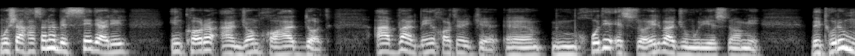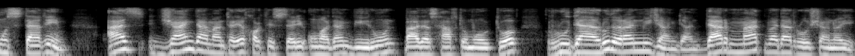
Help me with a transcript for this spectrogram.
مشخصا به سه دلیل این کار را انجام خواهد داد. اول به این خاطر که خود اسرائیل و جمهوری اسلامی به طور مستقیم از جنگ در منطقه خاکستری اومدن بیرون بعد از هفتم اکتبر رو در رو دارن میجنگن در مد و در روشنایی.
